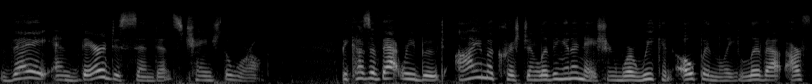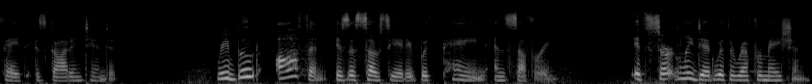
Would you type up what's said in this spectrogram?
They and their descendants changed the world. Because of that reboot, I am a Christian living in a nation where we can openly live out our faith as God intended. Reboot often is associated with pain and suffering. It certainly did with the Reformation.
